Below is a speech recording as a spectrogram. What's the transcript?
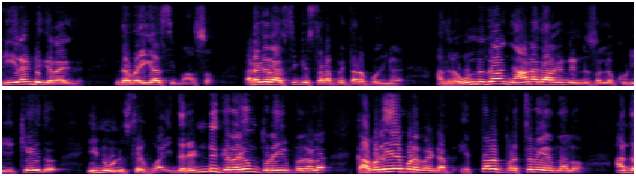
இரண்டு கிரகங்கள் இந்த வைகாசி மாதம் கடகராசிக்கு சிறப்பை தரப்போகின்ற அதில் ஒன்று தான் ஞானகாரகன் என்று சொல்லக்கூடிய கேது இன்னொன்று செவ்வாய். இந்த ரெண்டு கிரகம் துணை இருப்பதனால கவலையே பட வேண்டாம். எத்தனை பிரச்சனை இருந்தாலும் அந்த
